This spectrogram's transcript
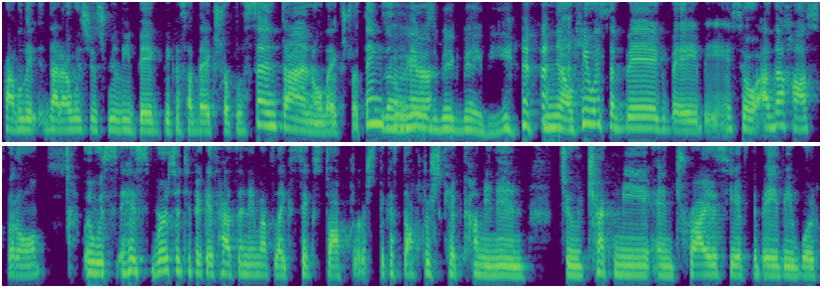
probably that I was just really big because of the extra placenta and all the extra things. No, he there. was a big baby. no, he was a big baby. So at the hospital, it was his birth certificate has the name of like six doctors because doctors kept coming in to check me and try to see if the baby would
